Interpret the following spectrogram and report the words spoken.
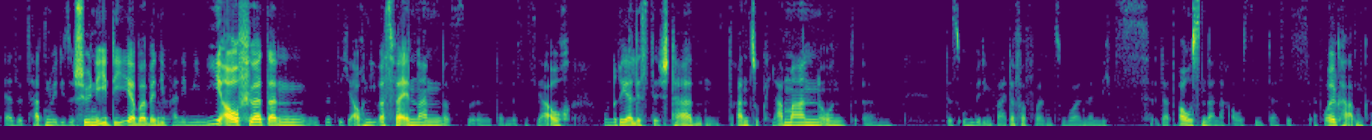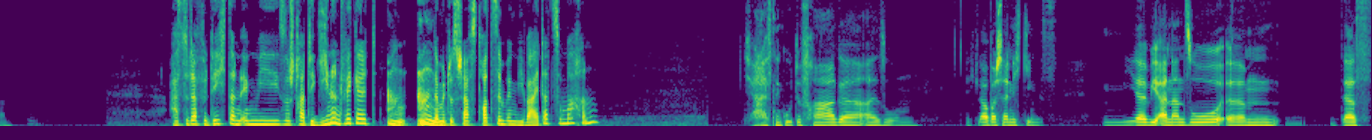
also jetzt hatten wir diese schöne Idee, aber wenn die Pandemie nie aufhört, dann wird sich ja auch nie was verändern. Das, äh, dann ist es ja auch unrealistisch, da dran zu klammern und ähm, das unbedingt weiterverfolgen zu wollen, wenn nichts da draußen danach aussieht, dass es Erfolg haben kann. Hast du da für dich dann irgendwie so Strategien entwickelt, damit du es schaffst, trotzdem irgendwie weiterzumachen? Ja, ist eine gute Frage. Also ich glaube, wahrscheinlich ging es mir wie anderen so, ähm, dass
